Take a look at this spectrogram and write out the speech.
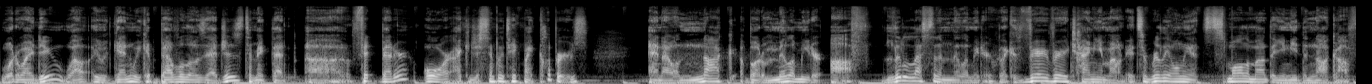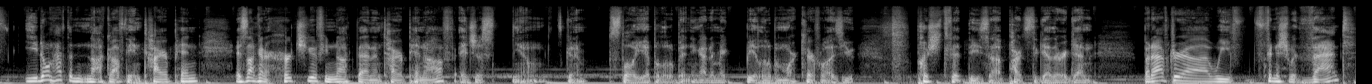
what do I do? Well, again, we could bevel those edges to make that uh, fit better, or I can just simply take my clippers and I will knock about a millimeter off, a little less than a millimeter, like a very, very tiny amount. It's really only a small amount that you need to knock off. You don't have to knock off the entire pin. It's not going to hurt you if you knock that entire pin off. It's just, you know, it's going to slow you up a little bit and you got to make be a little bit more careful as you push fit these uh, parts together again. But after uh, we finished with that,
